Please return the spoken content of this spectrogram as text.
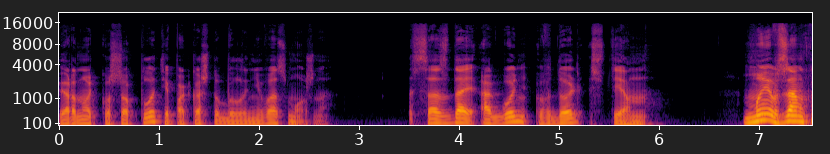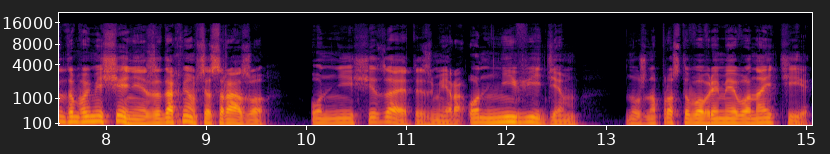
Вернуть кусок плоти пока что было невозможно. Создай огонь вдоль стен. Мы в замкнутом помещении, задохнемся сразу. Он не исчезает из мира, он невидим. Нужно просто вовремя его найти.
